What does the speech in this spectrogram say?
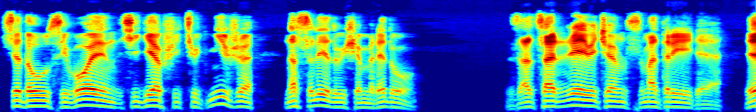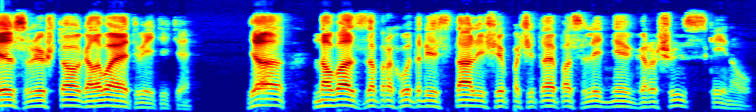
седоусый воин, сидевший чуть ниже на следующем ряду. «За царевичем смотрите, если что, головой ответите. Я на вас за проход ресталища, почитая последние гроши, скинул.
